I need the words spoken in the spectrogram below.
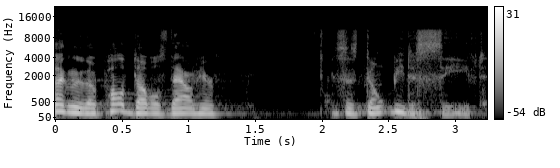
Secondly, though, Paul doubles down here. He says, Don't be deceived.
